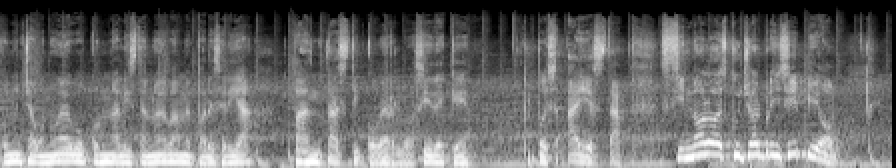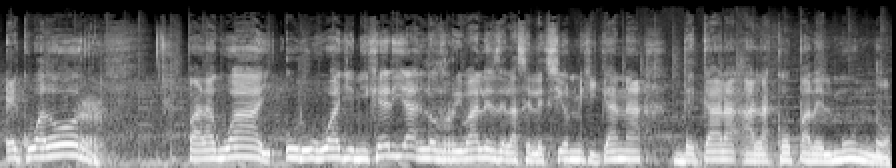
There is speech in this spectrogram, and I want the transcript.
con un chavo nuevo, con una lista nueva. Me parecería fantástico verlo. Así de que pues ahí está. Si no lo escuchó al principio, Ecuador, Paraguay, Uruguay y Nigeria, los rivales de la selección mexicana de cara a la Copa del Mundo.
